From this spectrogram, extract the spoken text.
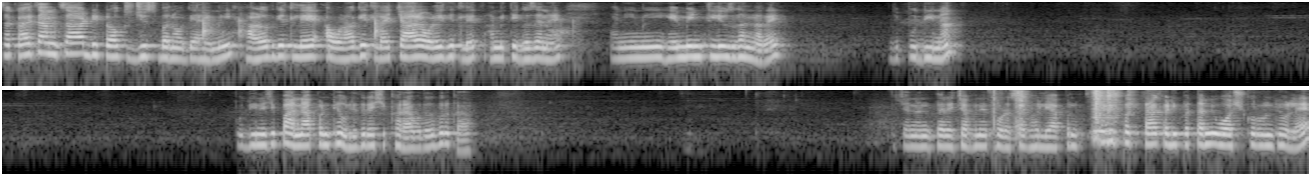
सकाळचा आमचा डिटॉक्स ज्यूस बनवते आहे मी. हळद घेतले आवळा घेतला आहे चार आवळे घेतलेत. आम्ही तिघंजण आहे. आणि मी हे मिंट लिव्ज घालणार आहे. म्हणजे पुदिना. पुदिन्याची पानं आपण ठेवली तरी अशी खराब होतात बरं का. त्याच्यानंतर याच्यामध्ये थोडासा घालूया आपण कढीपत्ता कढीपत्ता मी वॉश करून ठेवला आहे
